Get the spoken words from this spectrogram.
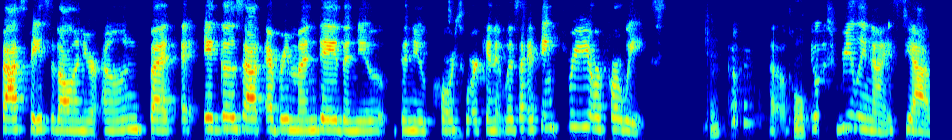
fast pace it all on your own but it- it goes out every monday the new the new coursework and it was i think three or four weeks Okay. Okay. so Cool. it was really nice yeah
